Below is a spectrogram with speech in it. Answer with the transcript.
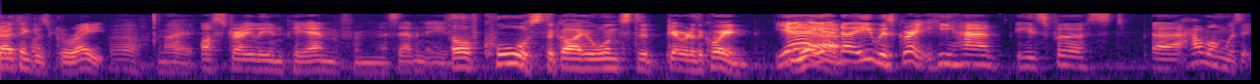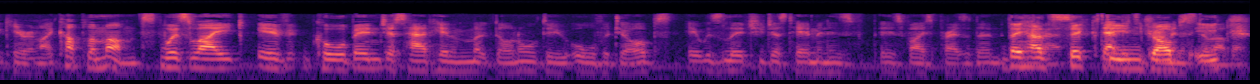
I oh, think is great. oh, mate. Australian PM from the 70s. Oh, of course, the guy who wants to get rid of the Queen. Yeah, Yeah. yeah, no, he was great. He had his first. Uh, how long was it, Kieran? Like a couple of months. Was like if Corbyn just had him and McDonnell do all the jobs. It was literally just him and his his vice president. They had uh, 16 jobs each.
